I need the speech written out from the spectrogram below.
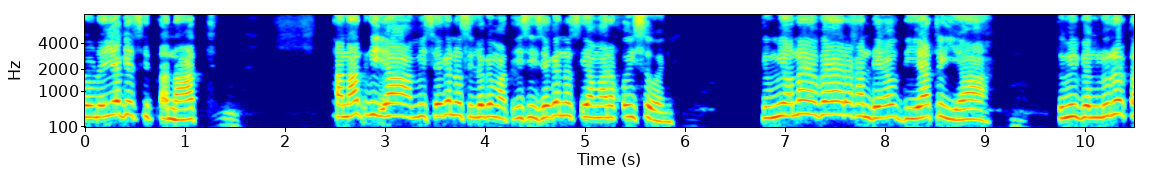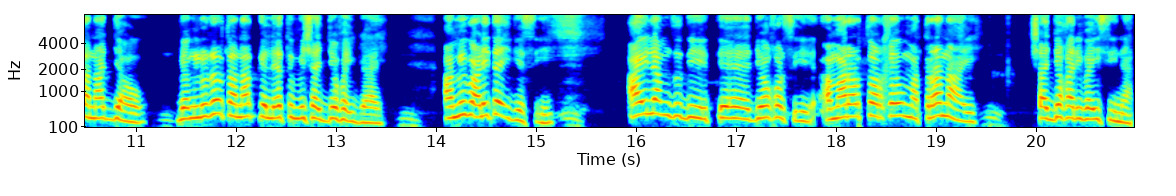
দৌড়াইয়া গেছি তানাত থানাত গিয়া আমি সেকেন্ড ওসিলকে মাতিছি সেকেন্ড ওসি আমার কইসন তুমি অন এবার এখন দেও দিয়া তো ইয়া। তুমি বেঙ্গলোরের থানাত যাও বেঙ্গলোরের থানাত গেলে তুমি সাহায্য পাইবাই। আমি বাড়িতে গেছি। আইলাম যদি জ করছি আমার আর তোর কেউ মাত্রা নাই সাহায্যকারী পাইছি না।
